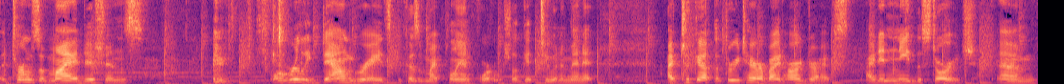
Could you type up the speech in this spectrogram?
In terms of my additions, or really downgrades because of my plan for it, which I'll get to in a minute, I took out the 3 terabyte hard drives. I didn't need the storage. Um,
